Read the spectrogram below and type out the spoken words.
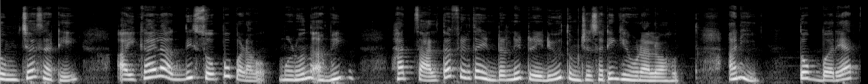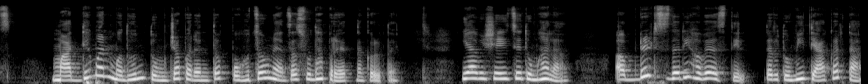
तुमच्यासाठी ऐकायला अगदी सोपं पडावं. म्हणून आम्ही हा चालता फिरता इंटरनेट रेडिओ तुमच्यासाठी घेऊन आलो आहोत. आणि तो बऱ्याच माध्यमांमधून तुमच्यापर्यंत पोहोचवण्याचा सुद्धा प्रयत्न करतो आहे याविषयीचे तुम्हाला अपडेट्स जरी हवे असतील तर तुम्ही त्याकरता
